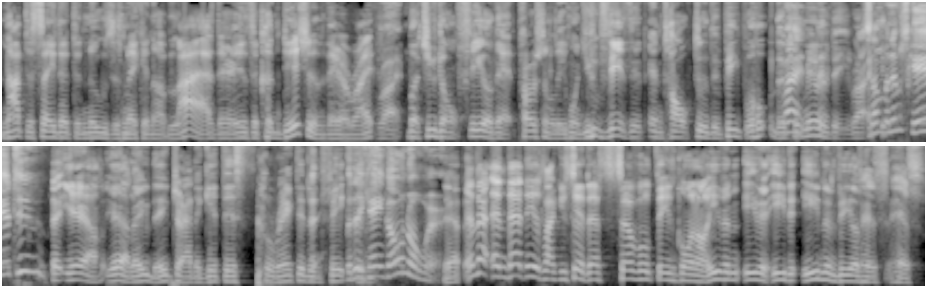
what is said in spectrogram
Not to say that the news is making up lies. There is a condition there, right? Right. But you don't feel that personally when you visit and talk to the people, the Right. community, right? Some of them scared too, yeah, yeah, they they trying to get this corrected and fixed. but they and- can't go nowhere. Yep, and that and that is like you said. There's several things going on. Even even Eden, Eatonville has has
